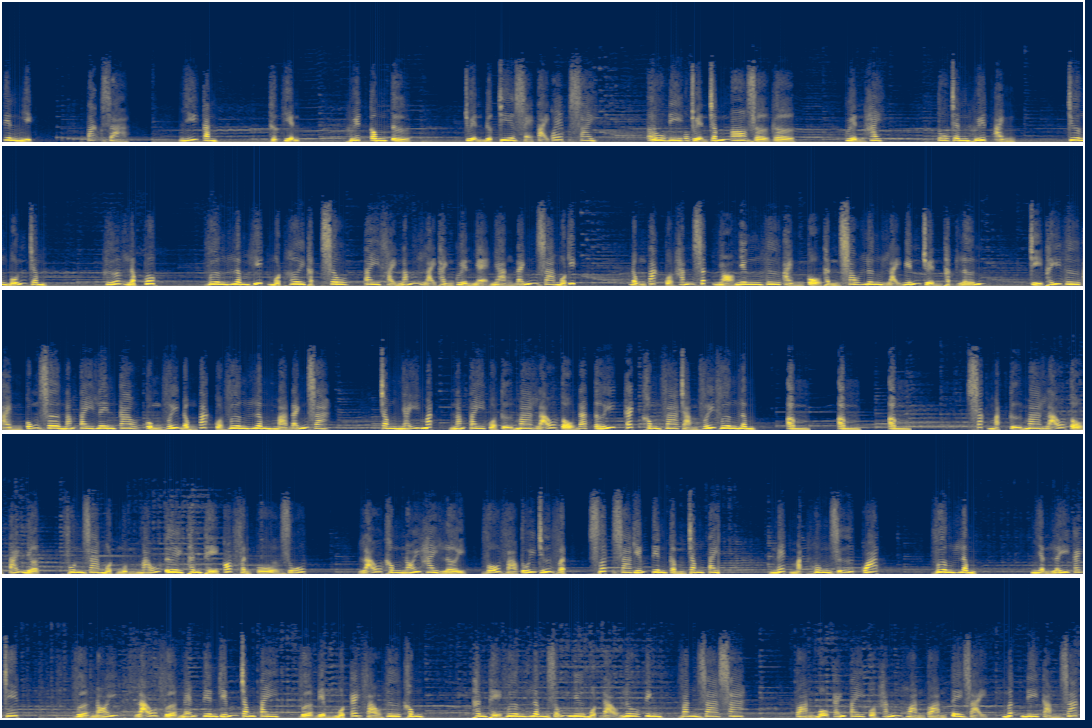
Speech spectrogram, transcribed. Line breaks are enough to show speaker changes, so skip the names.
Tiên nhị Tác giả. Nhĩ căn. Thực hiện. Huyết công từ. Chuyện được chia sẻ tại website. odchuyện.org Quyền 2. Tu chân huyết ảnh. Chương 400. Hứa lập quốc. Vương Lâm hít một hơi thật sâu, tay phải nắm lại thành quyền nhẹ nhàng đánh ra một kích. Động tác của hắn rất nhỏ nhưng hư ảnh cổ thần sau lưng lại biến chuyển thật lớn. Chỉ thấy hư ảnh cũng sơ nắm tay lên cao cùng với động tác của Vương Lâm mà đánh ra. Trong nháy mắt, nắm tay của cự ma lão tổ đã tới cách không va chạm với Vương Lâm. ầm, ầm, ầm. Sắc mặt cự ma lão tổ tái nhợt, phun ra một ngụm máu tươi thân thể có phần ủ rũ. Lão không nói hai lời, vỗ vào túi chứ vật, xuất ra kiếm tiên cầm trong tay. Nét mặt hung dữ quát. Vương Lâm. Nhận lấy cái chết. Vừa nói, lão vừa ném tiên kiếm trong tay, vừa điểm một cái vào hư không. Thân thể Vương Lâm giống như một đạo lưu tinh, văng ra xa. Toàn bộ cánh tay của hắn hoàn toàn tê dại, mất đi cảm giác.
